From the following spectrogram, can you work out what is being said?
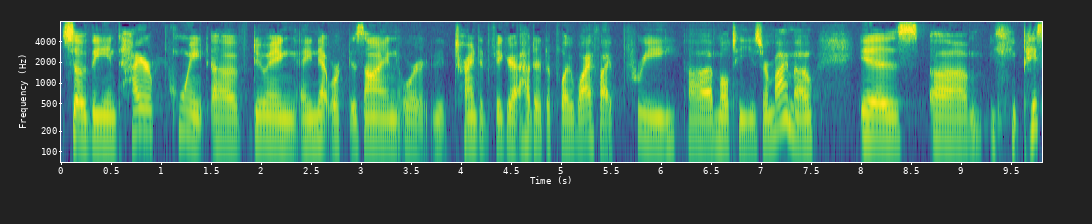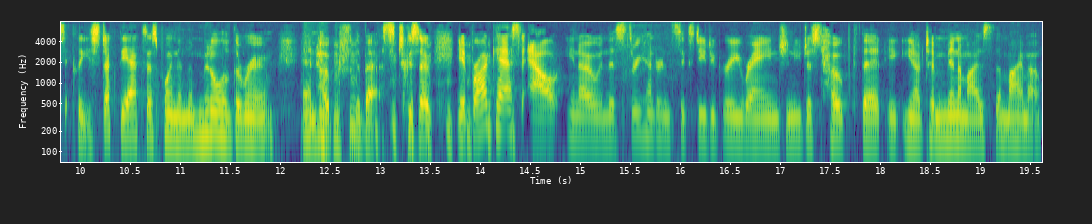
So the entire point of doing a network design or trying to figure out how to deploy Wi-Fi pre uh, multi-user MIMO is um, basically you stuck the access point in the middle of the room and hoped for the best. So it broadcast out, you know, in this 360 degree range, and you just hoped that you know to minimize the MIMO.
